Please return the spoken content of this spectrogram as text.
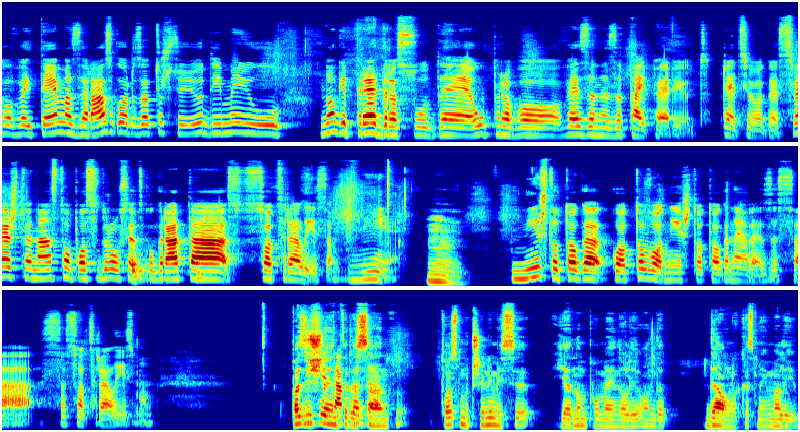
ovaj, tema za razgovor, zato što ljudi imaju mnoge predrasude upravo vezane za taj period. Recimo da je sve što je nastalo posle drugog svetskog rata socrealizam. Nije. Mm. Ništa od toga, gotovo ništa od toga nema veze sa, sa socrealizmom. Pazi što je da- interesantno. To smo, čini mi se, jednom pomenuli onda davno kad smo imali e,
